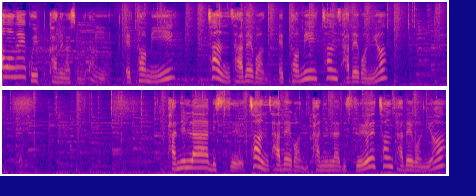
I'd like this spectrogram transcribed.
1000원에 구입 가능하십니다. 애터미 1,400원, 애터미 1,400원이요. 바닐라 비스 1,400원, 바닐라 비스 1,400원이요.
